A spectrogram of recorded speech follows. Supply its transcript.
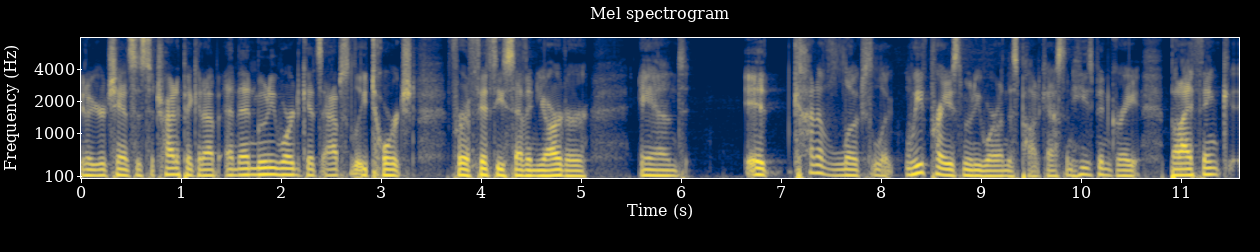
you know your chances to try to pick it up. And then Mooney Ward gets absolutely torched for a 57 yarder, and it kind of looked look we've praised Mooney Ward on this podcast and he's been great, but I think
